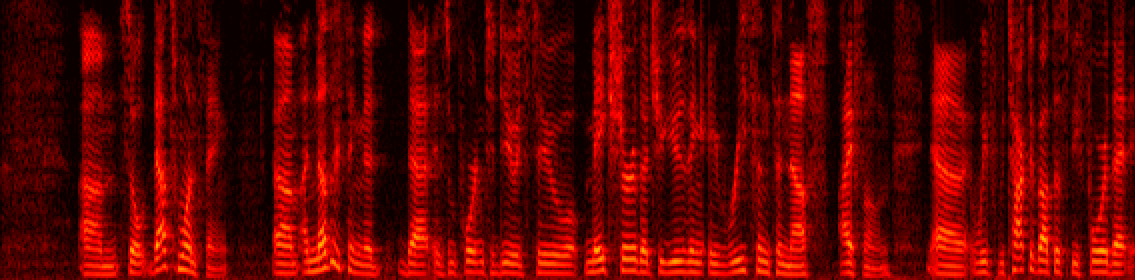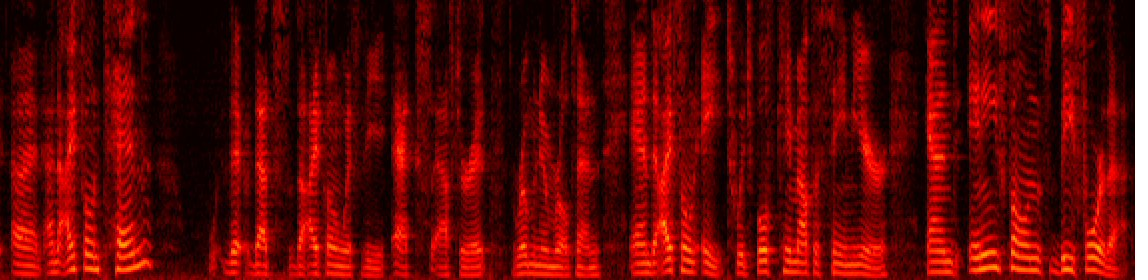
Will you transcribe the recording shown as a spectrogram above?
Um, so that's one thing. Um, another thing that, that is important to do is to make sure that you're using a recent enough iPhone. Uh, we've we talked about this before that uh, an iPhone 10 that's the iPhone with the X after it, Roman numeral 10, and the iPhone 8, which both came out the same year, and any phones before that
